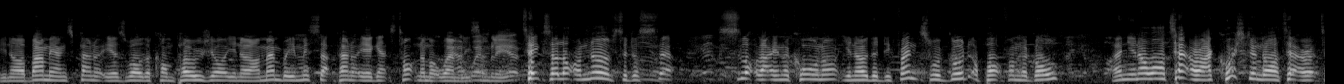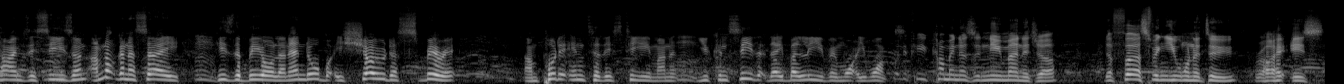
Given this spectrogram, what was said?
You know, Aubameyang's penalty as well, the composure. You know, I remember he missed that penalty against Tottenham at Wembley. So Wembley, yeah. Takes a lot of nerves to just set, slot that in the corner. You know, the defence were good apart from the goal. And you know, Arteta, I questioned Arteta at times this season. I'm not going to say he's the be all and end all, but he showed a spirit and put it into this team. And mm. you can see that they believe in what he wants. If you come in as a new manager, the first thing you want to do, right, is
